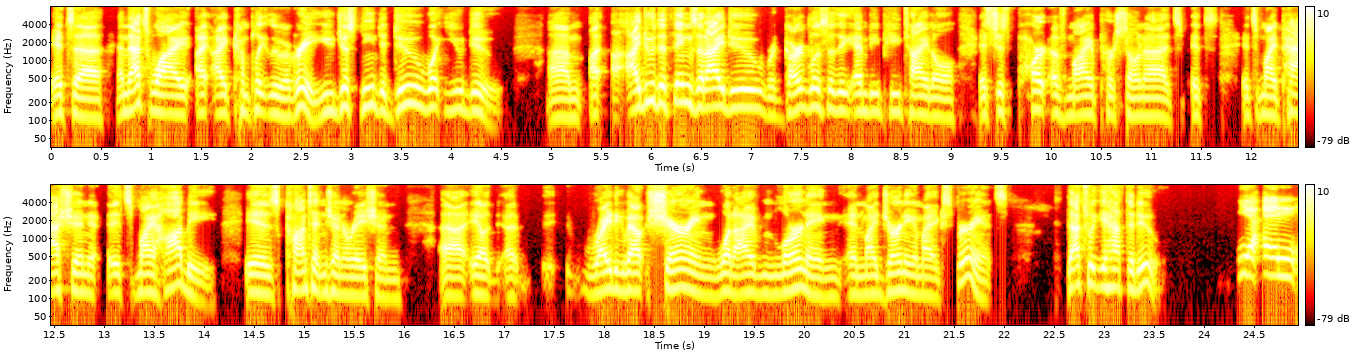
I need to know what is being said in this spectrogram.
it's a uh, and that's why I, I completely agree you just need to do what you do um, I, I do the things that I do regardless of the MVP title. It's just part of my persona. It's it's it's my passion. It's my hobby is content generation uh, you know, uh, writing about sharing what I'm learning and my journey and my experience. That's what you have to do. Yeah, and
